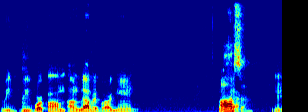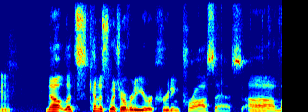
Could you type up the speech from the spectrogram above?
we we work on on level of our game. Awesome. Mm-hmm. Now let's kind of switch over to your recruiting process. Um,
